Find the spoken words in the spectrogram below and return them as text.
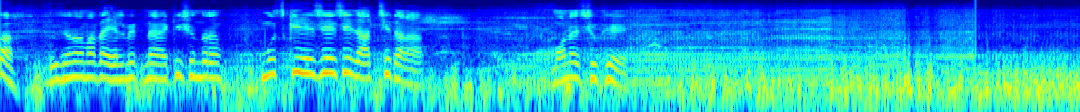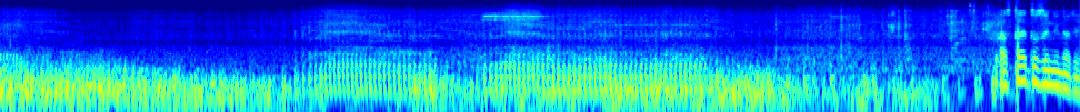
বাহ, দুজনের মাথায় হেলমেট না কি সুন্দর, মুচকি হেসে হেসে যাচ্ছি তারা। মনের সুখে। রাস্তায় তো চিনি না রে।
